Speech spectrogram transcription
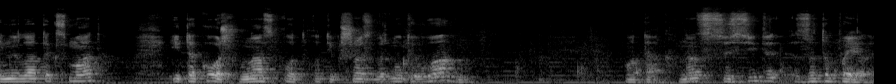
Inelatex Matte. І також у нас, от, от якщо звернути увагу, отак, у нас сусіди затопили.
